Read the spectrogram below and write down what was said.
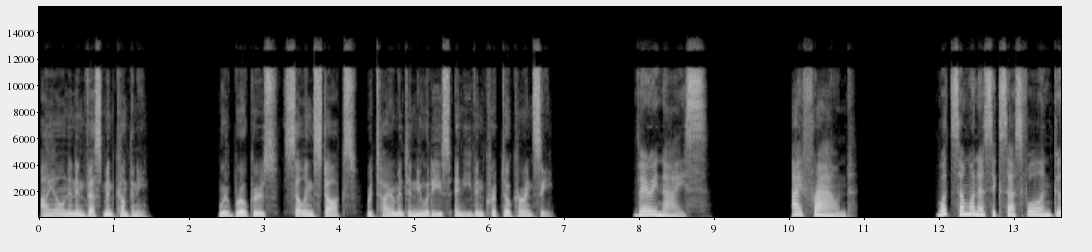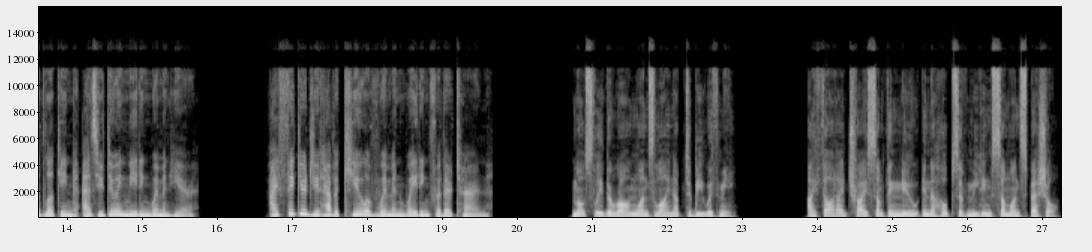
I own an investment company. We're brokers, selling stocks, retirement annuities, and even cryptocurrency. Very nice. I frowned. What's someone as successful and good looking as you doing meeting women here? I figured you'd have a queue of women waiting for their turn. Mostly the wrong ones line up to be with me. I thought I'd try something new in the hopes of meeting someone special.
